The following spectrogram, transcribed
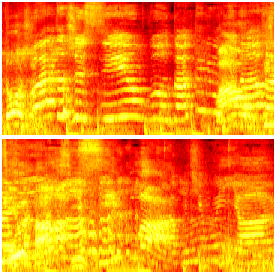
Кто же? Это же символ, как ты не Вау, угадала? ты не Симпл. угадала? Симпл. Симпла! А почему я?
